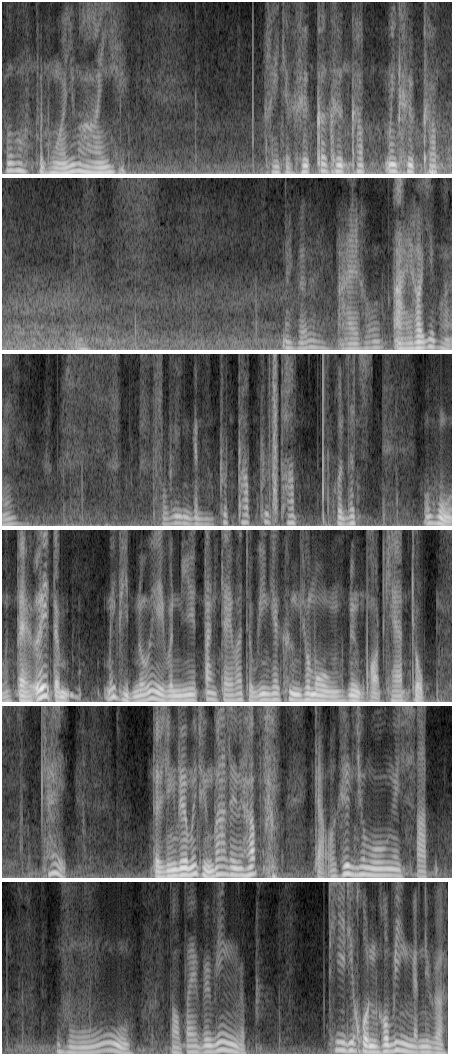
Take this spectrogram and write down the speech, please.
โอ้ปวดหัวยิ่งหายใครจะคึกก็คึกครับ ไม่คึกครับนั่นเลยอายเขาอายเขาชิบหายเขาวิ่งกันพุบพับพุบพับ คนละโอ้โหแต่เอ้ย แต่ไม่ผิดนะเว้ยวันนี้ตั้งใจว่าจะวิ่งแค่ครึ่งชั่วโมงหนึ่งพอดแคสต์จบ ใช่ แต่ยังเดินไม่ถึงบ้านเลยนะครับกะว่าครึ่งชั่วโมงไงสัตว์โอ้โหต่อไปไปวิ่งแบบ ที่ที่คนเขาวิ่งกันดีกว่า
